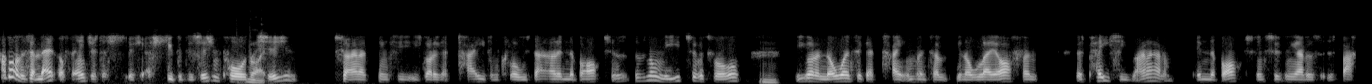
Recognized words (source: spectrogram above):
I don't think it's a mental thing, just a, a stupid decision, poor right. decision. Trying to think he's got to get tight and close down in the box. There's no need to at all. Mm. You've got to know when to get tight and when to, you know, lay off. And there's pace he ran at him in the box, considering he had his, his back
